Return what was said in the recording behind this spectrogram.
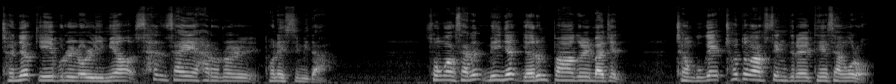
저녁 예불을 올리며 산사의 하루를 보냈습니다. 송광사는 매년 여름방학을 맞은 전국의 초등학생들을 대상으로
